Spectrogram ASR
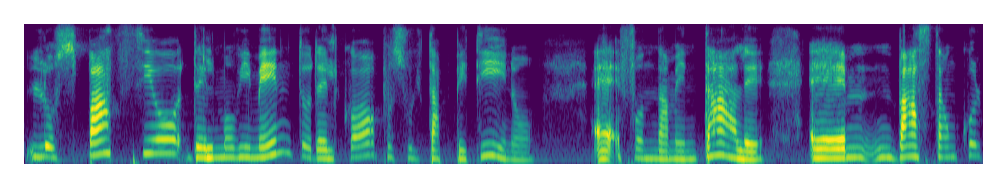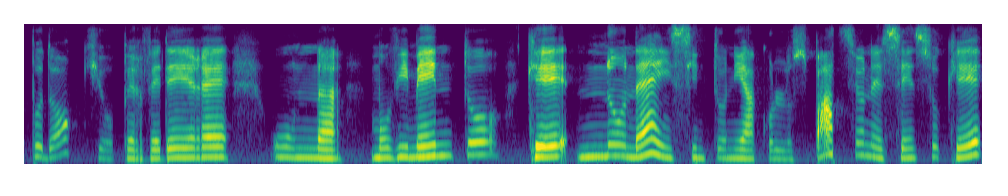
Lo spazio del movimento del corpo sul tappetino è fondamentale. Eh, basta un colpo d'occhio per vedere un movimento che non è in sintonia con lo spazio, nel senso che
